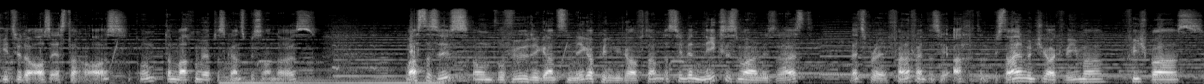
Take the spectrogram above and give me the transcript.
geht es wieder aus Esther raus und dann machen wir etwas ganz Besonderes. Was das ist und wofür wir die ganzen Megapin gekauft haben, das sehen wir nächstes Mal, wie es heißt Let's Play Final Fantasy VIII. Und bis dahin wünsche ich euch wie immer viel Spaß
